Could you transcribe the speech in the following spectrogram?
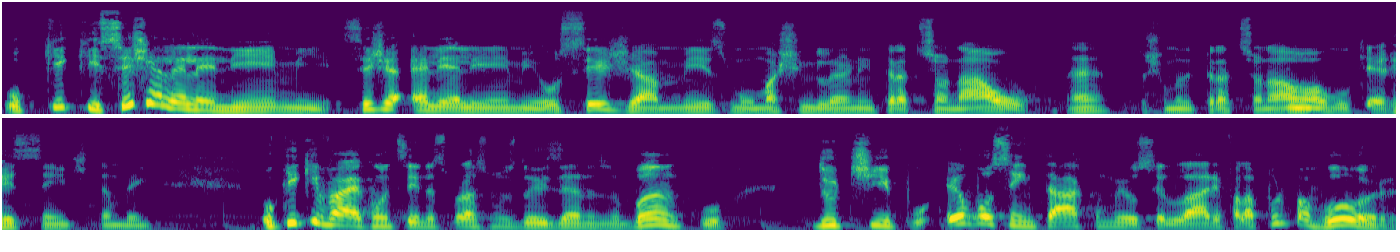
o que que, seja LLM, seja LLM ou seja mesmo machine learning tradicional, né? Estou chamando de tradicional, hum. algo que é recente também. O que, que vai acontecer nos próximos dois anos no banco do tipo, eu vou sentar com o meu celular e falar, por favor,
